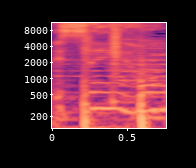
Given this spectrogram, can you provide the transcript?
They say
